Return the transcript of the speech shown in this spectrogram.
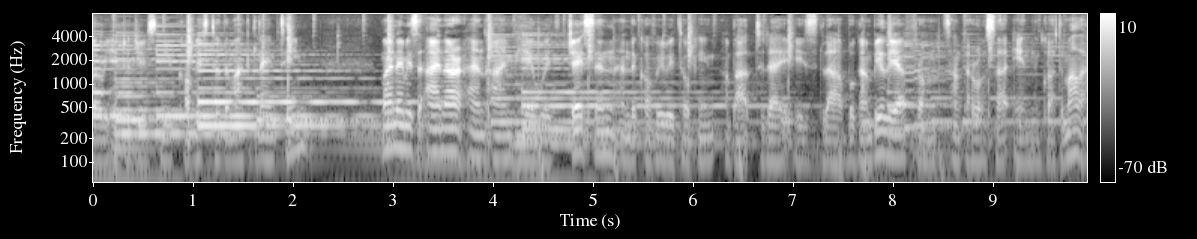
where we introduce new coffees to the Market Lane team. My name is Einar and I'm here with Jason and the coffee we're talking about today is La Bugambilia from Santa Rosa in Guatemala.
